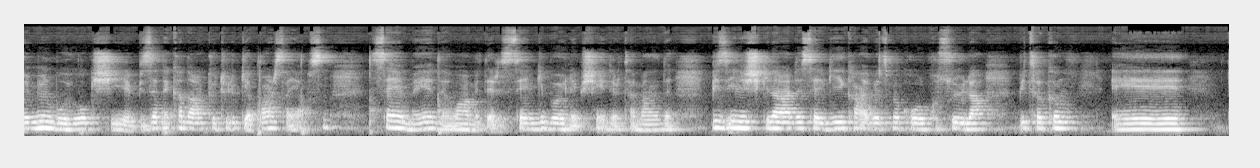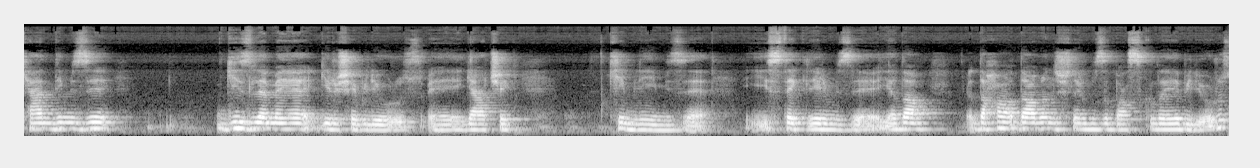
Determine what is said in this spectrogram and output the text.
ömür boyu o kişiyi bize ne kadar kötülük yaparsa yapsın sevmeye devam ederiz. Sevgi böyle bir şeydir temelde. Biz ilişkilerde sevgiyi kaybetme korkusuyla bir takım eee, kendimizi gizlemeye girişebiliyoruz. Eee, gerçek kimliğimizi, isteklerimizi ya da daha davranışlarımızı baskılayabiliyoruz.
